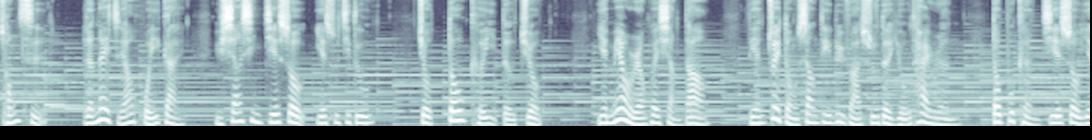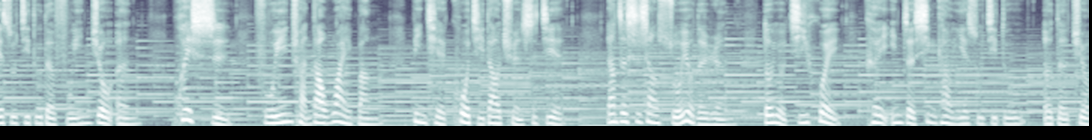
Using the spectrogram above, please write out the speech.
从此，人类只要悔改与相信、接受耶稣基督，就都可以得救。也没有人会想到，连最懂上帝律法书的犹太人都不肯接受耶稣基督的福音救恩，会使福音传到外邦，并且扩及到全世界，让这世上所有的人都有机会可以因着信靠耶稣基督而得救。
